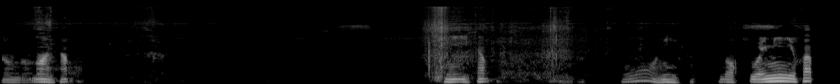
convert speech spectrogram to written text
สองดอกน้อยครับนี่อีกครับโอ้นี่ครับ ดอกสวยมีอยู่ครับ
